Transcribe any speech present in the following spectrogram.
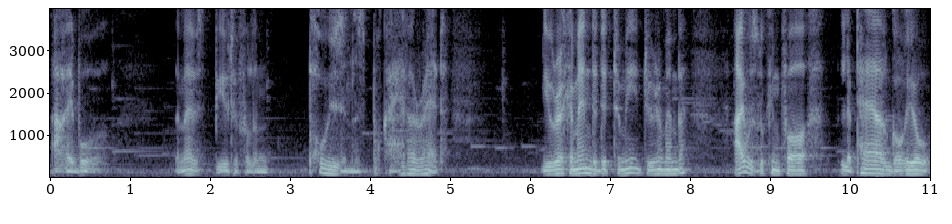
À rebours, the most beautiful and poisonous book I ever read. You recommended it to me, do you remember? I was looking for Le Père Goriot,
